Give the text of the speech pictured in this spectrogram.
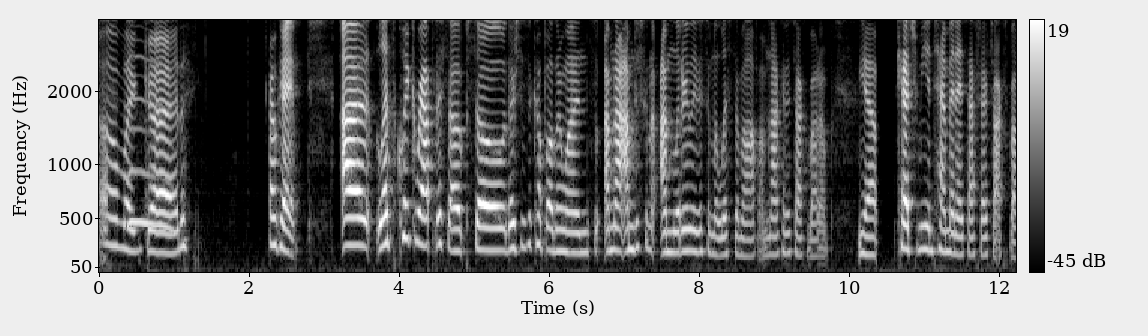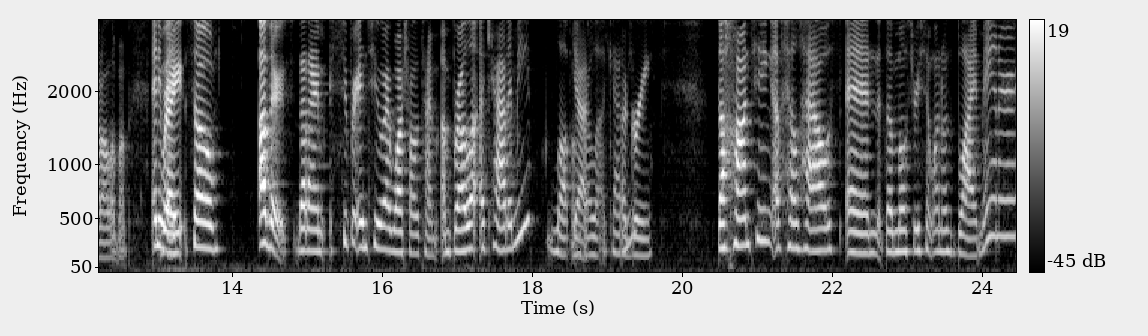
Oh my god. Okay. Uh, let's quick wrap this up. So there's just a couple other ones. I'm not. I'm just gonna. I'm literally just gonna list them off. I'm not gonna talk about them. Yeah. Catch me in ten minutes after I've talked about all of them. Anyways, Right. so others that I'm super into. I watch all the time. Umbrella Academy. Love Yes. Umbrella Academy. Agree. The Haunting of Hill House, and the most recent one was Bly Manor.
